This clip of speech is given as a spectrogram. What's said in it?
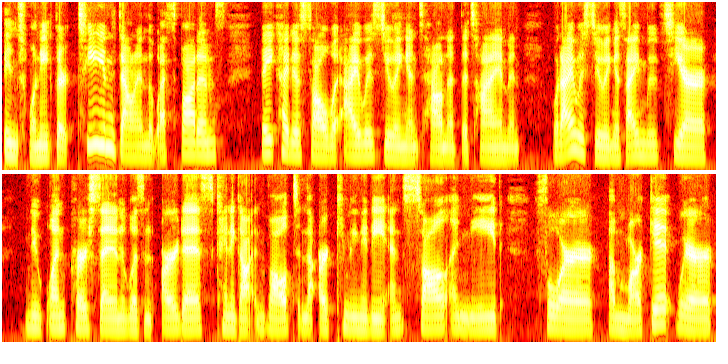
in 2013 down in the West Bottoms. They kind of saw what I was doing in town at the time. And what I was doing is I moved here knew one person was an artist kind of got involved in the art community and saw a need for a market where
